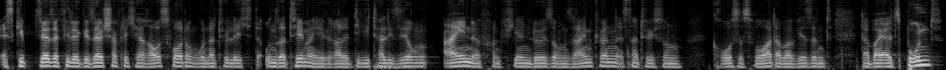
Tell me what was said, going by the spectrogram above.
es gibt sehr, sehr viele gesellschaftliche Herausforderungen, wo natürlich unser Thema hier gerade Digitalisierung eine von vielen Lösungen sein können. Ist natürlich so ein großes Wort, aber wir sind dabei als Bund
